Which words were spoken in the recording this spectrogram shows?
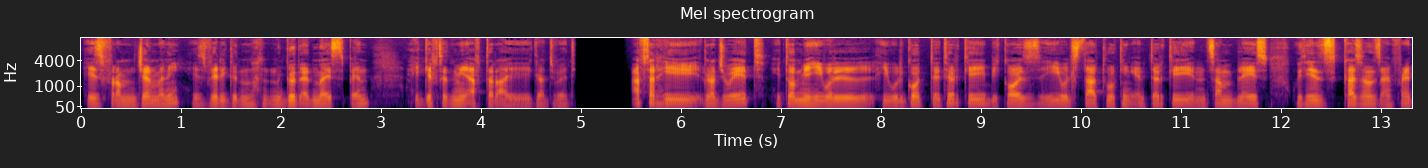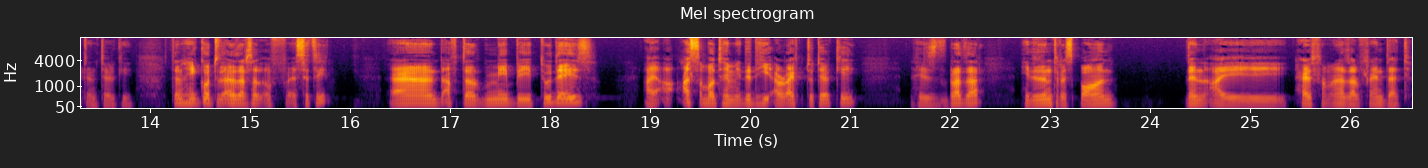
He's from Germany. He's very good, good and nice pen. He gifted me after I graduated. After he graduate, he told me he will he will go to Turkey because he will start working in Turkey in some place with his cousins and friends in Turkey. Then he go to the other side of a city, and after maybe two days, I asked about him. Did he arrive to Turkey? His brother. He didn't respond. Then I heard from another friend that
